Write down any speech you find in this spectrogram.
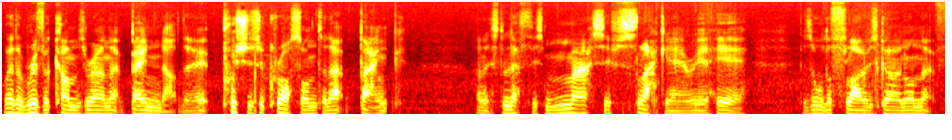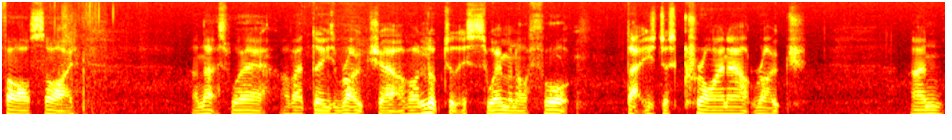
where the river comes around that bend up there, it pushes across onto that bank and it's left this massive slack area here because all the flow is going on that far side and that's where I've had these roach out of. I looked at this swim and I thought that is just crying out roach and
